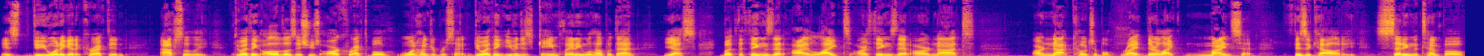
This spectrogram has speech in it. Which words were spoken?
is: do you want to get it corrected? Absolutely. Do I think all of those issues are correctable? 100%. Do I think even just game planning will help with that? Yes. But the things that I liked are things that are not are not coachable, right? They're like mindset, physicality, setting the tempo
